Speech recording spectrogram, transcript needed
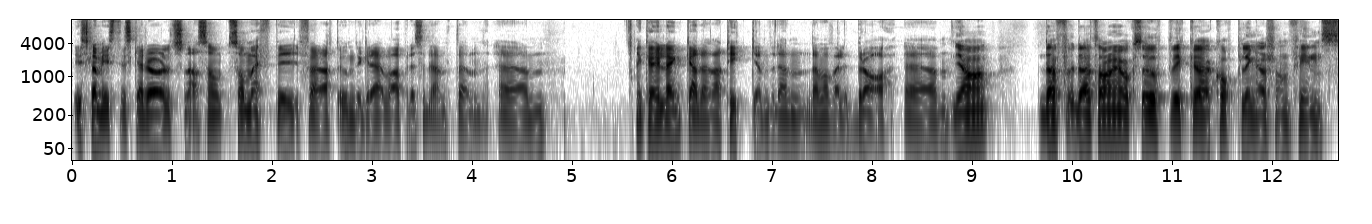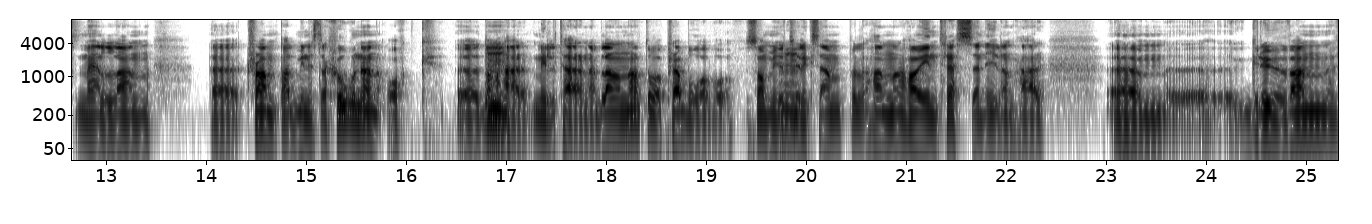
islamistiska rörelserna som, som FBI för att undergräva presidenten. Ehm, jag kan ju länka den artikeln, den, den var väldigt bra. Ehm, ja, där, där tar han ju också upp vilka kopplingar som finns mellan eh, Trump-administrationen och Eh, de mm. här militärerna. Bland annat då Prabovo. Som ju mm. till exempel, han har ju intressen i den här um, gruvan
